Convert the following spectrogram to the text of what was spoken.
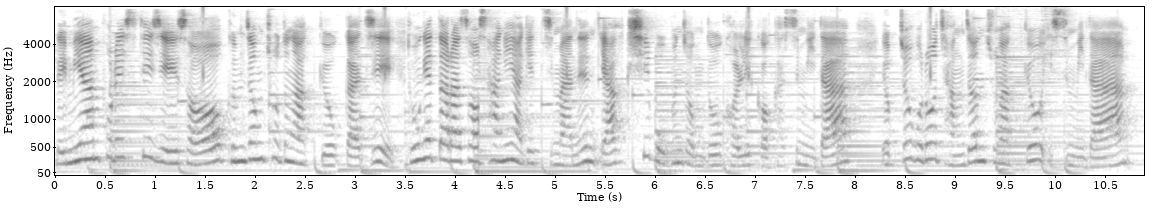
레미안 포레스티지에서 금정초등학교까지 동에 따라서 상이하겠지만은 약 15분 정도 걸릴 것 같습니다. 옆쪽으로 장전중학교 있습니다.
